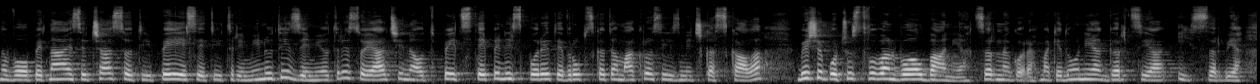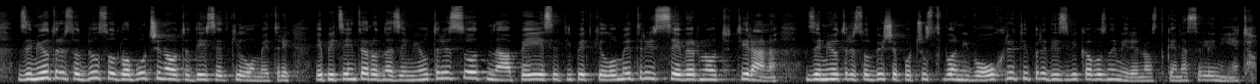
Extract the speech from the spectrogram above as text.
во 15 часот и 53 минути, земјотрес со јачина од 5 степени според Европската макросеизмичка скала беше почувствуван во Албанија, Црна Гора, Македонија, Грција и Србија. Земјотресот бил со длабочина од 10 километри. Епицентарот на земјотресот на 55 километри северно од Тирана. Земјотресот беше почувствуван и во Охрид и предизвика вознемиреност кај населението.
